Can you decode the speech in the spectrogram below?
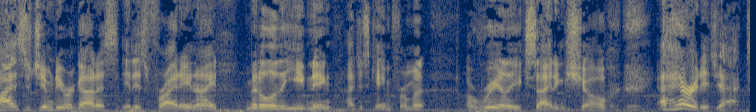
Hi, this is Jim DeRogatis. It is Friday night, middle of the evening. I just came from a, a really exciting show, a Heritage Act.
